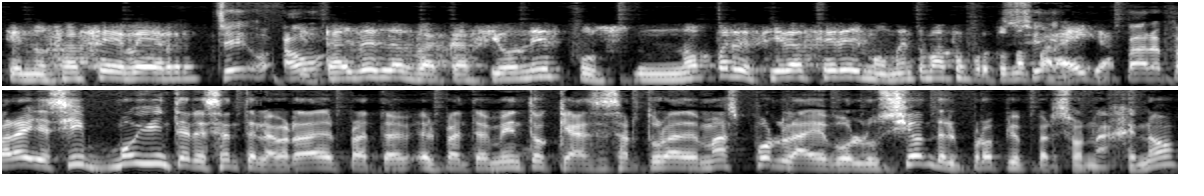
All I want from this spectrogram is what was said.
que nos hace ver que tal vez las vacaciones, pues no pareciera ser el momento más oportuno para ella. Para, para ella, sí, muy interesante, la verdad, el, planteamiento que haces, Arturo, además por la evolución del propio personaje, ¿no?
